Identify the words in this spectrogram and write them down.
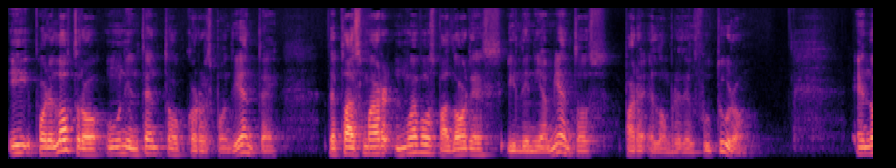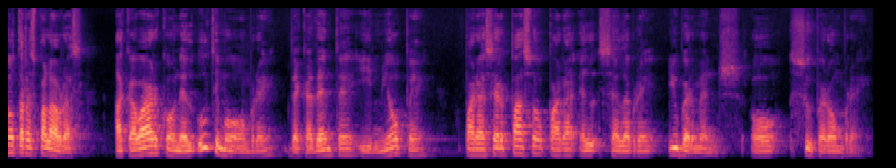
y por el otro, un intento correspondiente de plasmar nuevos valores y lineamientos para el hombre del futuro. En otras palabras, acabar con el último hombre, decadente y miope, para hacer paso para el célebre Übermensch o superhombre.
